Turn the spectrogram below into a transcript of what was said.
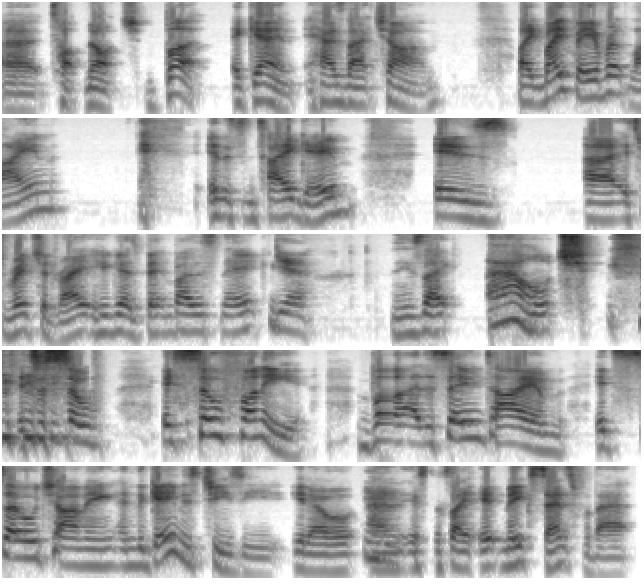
uh top notch but again it has that charm like my favorite line in this entire game is uh it's richard right? Who gets bitten by the snake? Yeah. and he's like ouch. It's just so it's so funny. But at the same time it's so charming and the game is cheesy you know and it's just like it makes sense for that.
